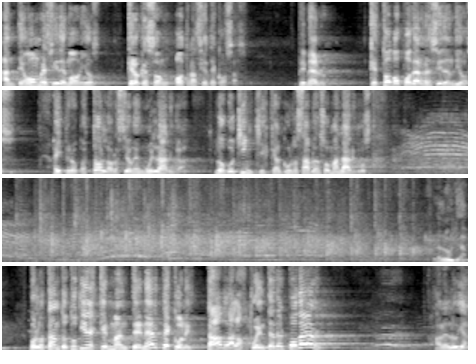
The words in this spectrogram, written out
ante hombres y demonios, creo que son otras siete cosas. Primero, que todo poder reside en Dios. Ay, pero pastor, la oración es muy larga. Los bochinches que algunos hablan son más largos. Aleluya. Por lo tanto, tú tienes que mantenerte conectado a la fuente del poder. Aleluya.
